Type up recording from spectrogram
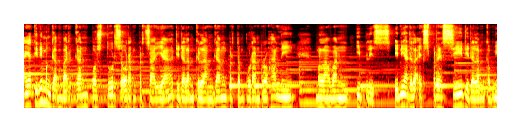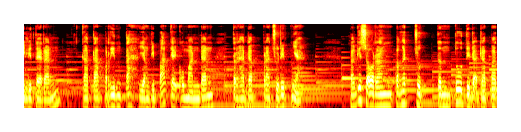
Ayat ini menggambarkan postur seorang percaya di dalam gelanggang pertempuran rohani melawan iblis. Ini adalah ekspresi di dalam kemiliteran, kata perintah yang dipakai komandan terhadap prajuritnya. Bagi seorang pengecut tentu tidak dapat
